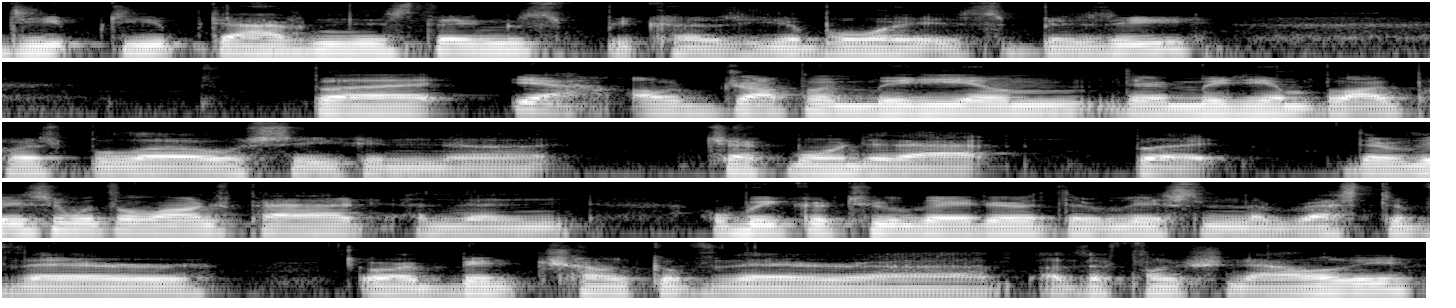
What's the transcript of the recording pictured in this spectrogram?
deep, deep dived in these things because your boy is busy. But yeah, I'll drop a medium, their medium blog post below so you can uh, check more into that. But they're releasing with the launchpad, and then a week or two later, they're releasing the rest of their or a big chunk of their uh, other functionality.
